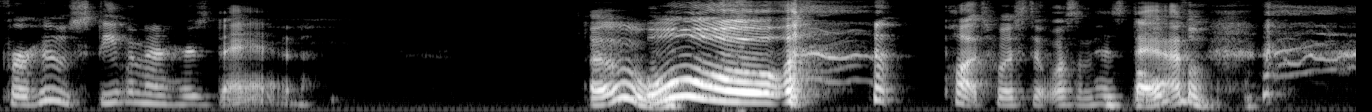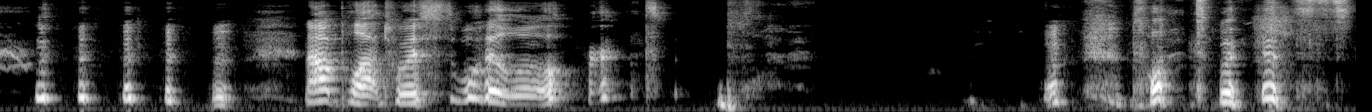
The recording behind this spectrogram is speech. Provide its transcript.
For who? Stephen or his dad? Oh, Oh, plot twist! It wasn't his dad. Not plot twist. Spoiler alert. plot twist.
